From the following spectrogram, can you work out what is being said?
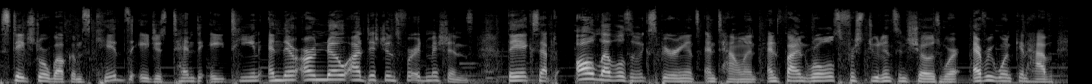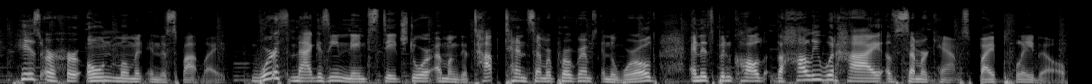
Stage Door welcomes kids ages 10 to 18, and there are no auditions for admissions. They accept all levels of experience and talent and find roles for students in shows where everyone can have his or her own moment in the spotlight. Worth magazine named Stage Door among the top 10 summer programs in the world, and it's been called the Hollywood High of summer camps by Playbill.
